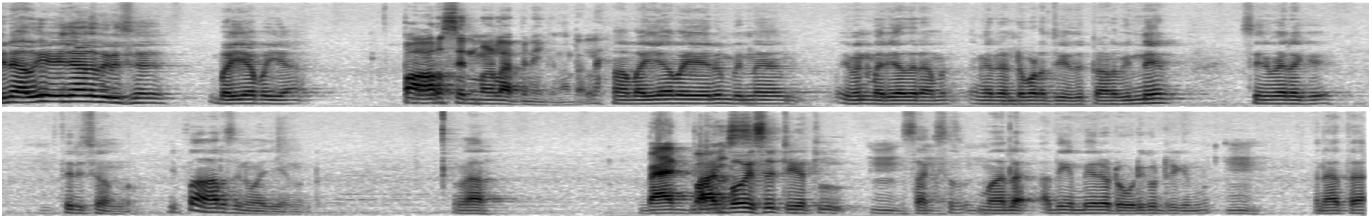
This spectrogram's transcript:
പിന്നെ അത് കഴിഞ്ഞാണ് തിരിച്ച് ബയ്യ ബയ്യ ഇപ്പം ആറ് സിനിമകൾ അഭിനയിക്കുന്നുണ്ട് അല്ലേ ആ ബയ്യ ബയ്യയിലും പിന്നെ ഇവൻ മര്യാദരാമൻ അങ്ങനെ രണ്ട് പടം ചെയ്തിട്ടാണ് പിന്നെ സിനിമയിലേക്ക് തിരിച്ചു വന്നു. ഇപ്പോൾ ആറ് സിനിമ ചെയ്യുന്നുണ്ട്. ആ. ബാഡ് ബാഡ് ബോയ് ബോയ്സ് തിയേറ്ററിൽ സക്സസ് നല്ല അതിഗംഭീരമായിട്ട് ഓടിക്കൊണ്ടിരിക്കുന്നു. അതിനകത്ത്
